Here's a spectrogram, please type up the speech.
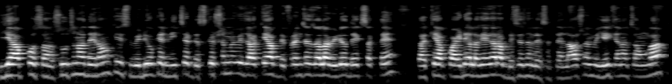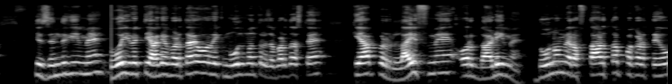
ये आपको सूचना दे रहा हूँ कि इस वीडियो के नीचे डिस्क्रिप्शन में भी जाके आप डिफरेंसेस वाला वीडियो देख सकते हैं, ताकि आपको आइडिया लगेगा आप डिसीज़न ले सकते हैं। लास्ट में मैं यही कहना चाहूँगा कि ज़िंदगी में वही व्यक्ति आगे बढ़ता है और एक मूल मंत्र ज़बरदस्त है। कि आप लाइफ में और गाड़ी में दोनों में रफ्तार तब पकड़ते हो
